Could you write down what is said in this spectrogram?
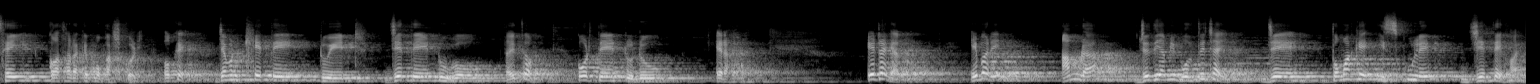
সেই কথাটাকে প্রকাশ করি, ওকে? যেমন খেতে, টু ইট, যেতে, টু গো, তাই তো? করতে, টু ডু, এরকম। এটা গেল। এবারে আমরা যদি আমি বলতে চাই যে তোমাকে স্কুলে যেতে হয়,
